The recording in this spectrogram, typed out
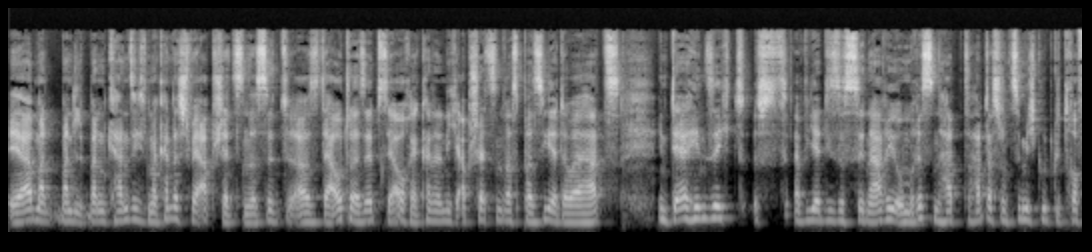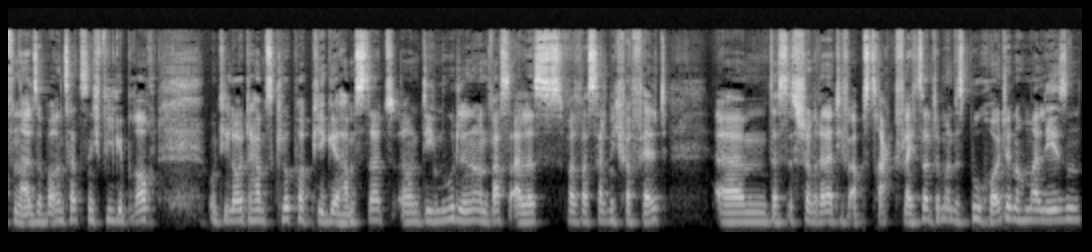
Ja, man, man, man kann sich, man kann das schwer abschätzen. Das sind, also der Autor selbst ja auch, er kann ja nicht abschätzen, was passiert, aber er hat in der Hinsicht, wie er dieses Szenario umrissen hat, hat das schon ziemlich gut getroffen. Also bei uns hat es nicht viel gebraucht und die Leute haben's Klopapier gehamstert und die Nudeln und was alles, was, was halt nicht verfällt. Ähm, das ist schon relativ abstrakt. Vielleicht sollte man das Buch heute noch mal lesen,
